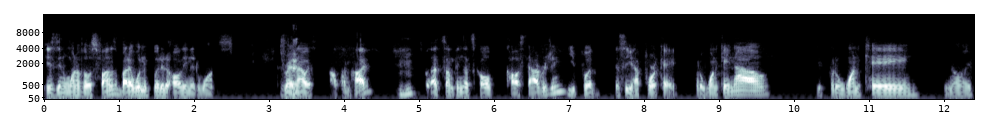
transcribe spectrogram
is in one of those funds, but I wouldn't put it all in at once because right now it's all-time high. Mhm. So that's something that's called cost averaging. You put, let's say you have 4K, put a 1K now, you put a 1K, you know, it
